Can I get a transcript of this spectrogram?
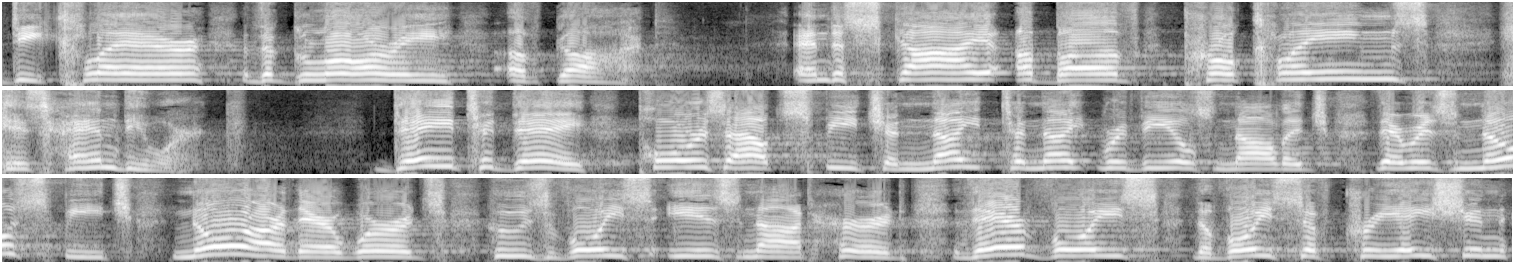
declare the glory of God and the sky above proclaims his handiwork. Day to day pours out speech, and night to night reveals knowledge. There is no speech, nor are there words whose voice is not heard. Their voice, the voice of creation,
